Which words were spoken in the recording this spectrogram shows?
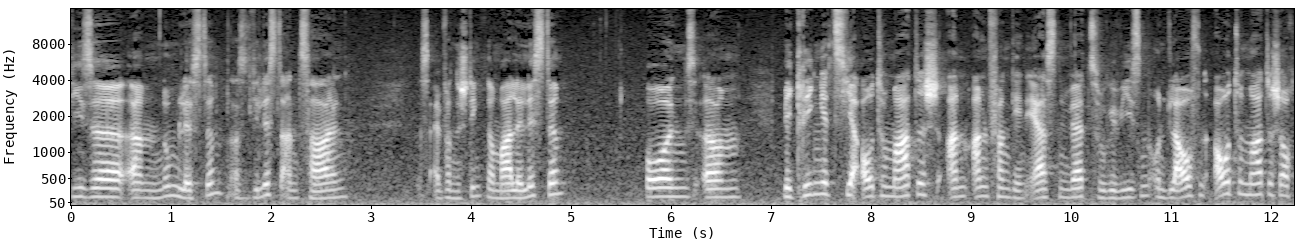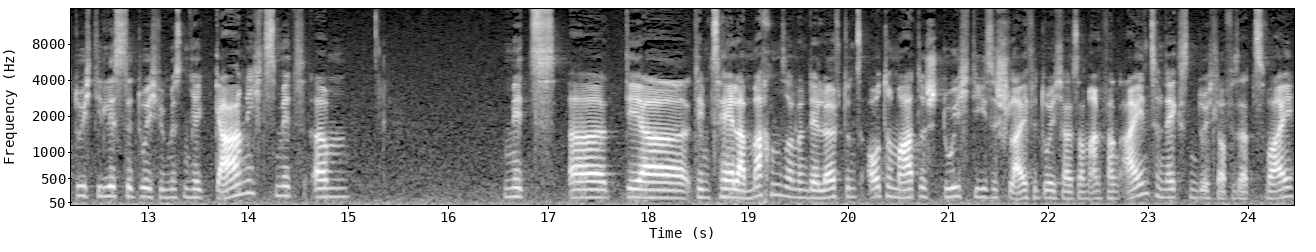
diese ähm, Num-Liste, also die Liste an Zahlen, ist einfach eine stinknormale Liste. Und ähm, wir kriegen jetzt hier automatisch am Anfang den ersten Wert zugewiesen und laufen automatisch auch durch die Liste durch. Wir müssen hier gar nichts mit, ähm, mit äh, der, dem Zähler machen, sondern der läuft uns automatisch durch diese Schleife durch. Also am Anfang 1, im nächsten Durchlauf ist er 2,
